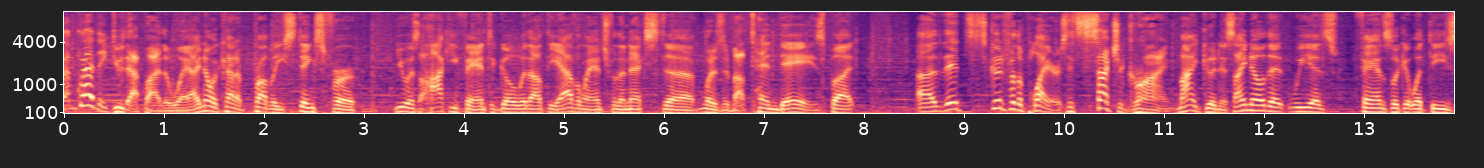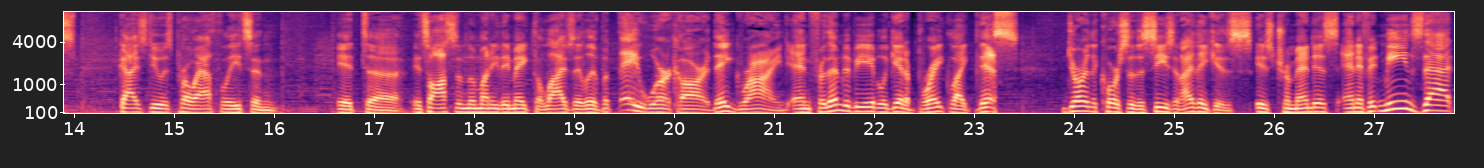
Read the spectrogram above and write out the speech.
I'm glad they do that, by the way. I know it kind of probably stinks for you as a hockey fan to go without the Avalanche for the next, uh, what is it, about 10 days. But uh, it's good for the players. It's such a grind. My goodness. I know that we as fans look at what these guys do as pro athletes and it uh, it's awesome the money they make, the lives they live, but they work hard, they grind, and for them to be able to get a break like this during the course of the season, I think is is tremendous. And if it means that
